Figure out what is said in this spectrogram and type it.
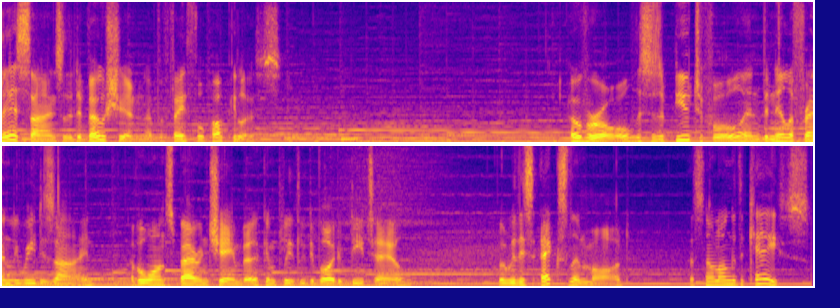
clear signs of the devotion of the faithful populace. Overall, this is a beautiful and vanilla-friendly redesign of a once barren chamber completely devoid of detail, but with this excellent mod, that's no longer the case.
